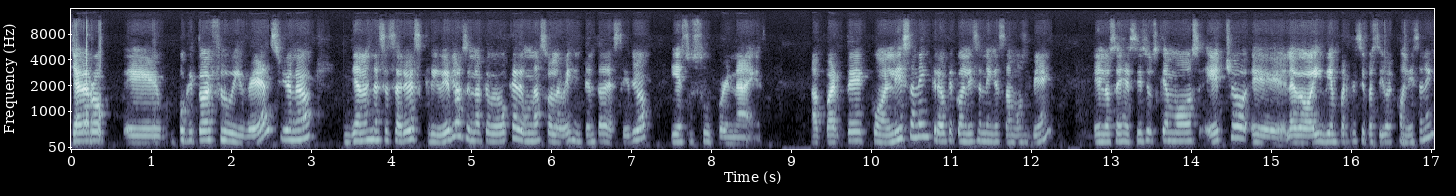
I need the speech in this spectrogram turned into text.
ya agarró eh, un poquito de fluidez, you know, ya no es necesario escribirlo, sino que veo que de una sola vez intenta decirlo y eso es súper nice. Aparte con listening, creo que con listening estamos bien. En los ejercicios que hemos hecho, eh, le veo ahí bien participativa con listening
